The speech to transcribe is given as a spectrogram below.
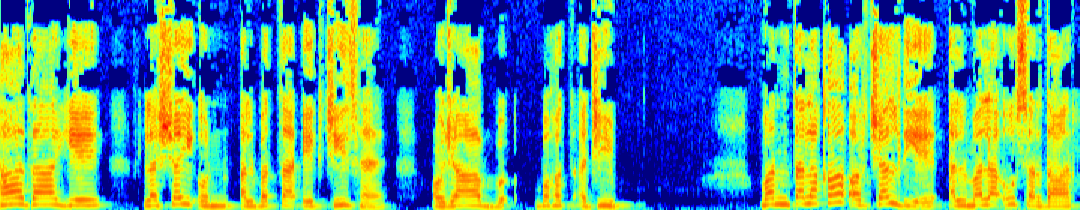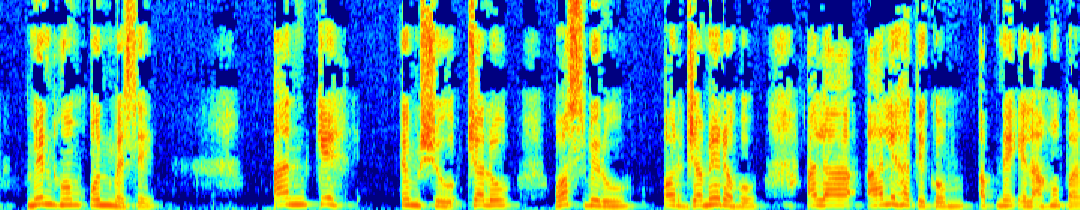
ہادا یہ لشئی ان البتہ ایک چیز ہے، عجاب، بہت عجیب۔ ون تلقا اور چل دیے الملا سردار من ہم ان میں سے۔ ان کے امشو، چلو وسبرو اور جمے رہو اللہ کم اپنے الہوں پر۔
